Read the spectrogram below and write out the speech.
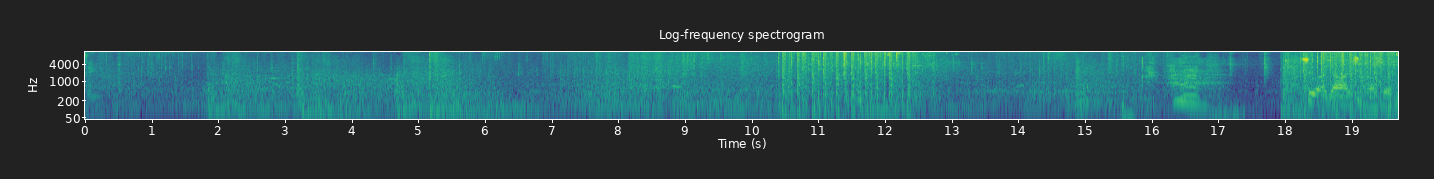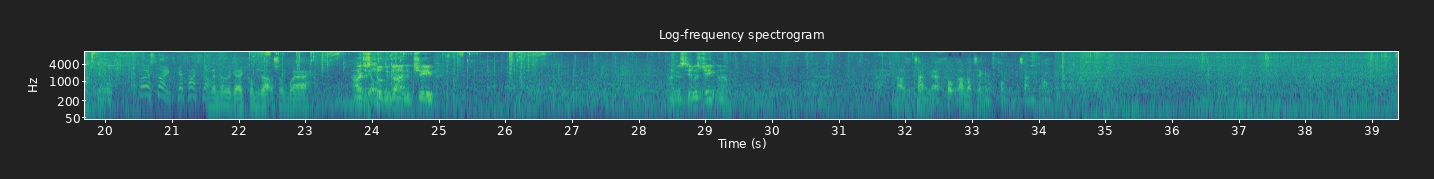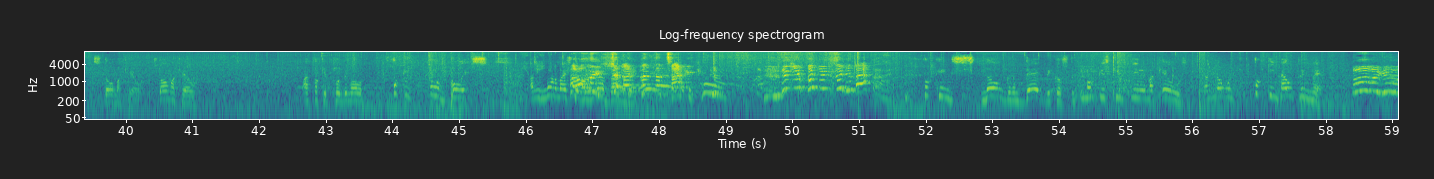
losing. Shoot at a guy, someone else does my kill. First aid, get patched up. And another guy comes out somewhere. I just kill killed the guy in the jeep. And I'm gonna steal his jeep now. No, there's a tank there. Fuck that, I'm not taking a fucking tank on. Stole my kill. Stole my kill. I fucking plugged them all fucking full of bullets. And one of my Holy shit, I put the tank! Did you fucking see that? fucking no, because I'm dead because the fuckers keep stealing my kills and no one's fucking helping me. Oh my god!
